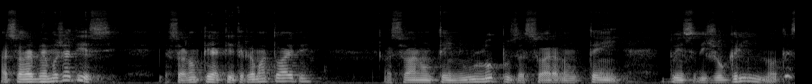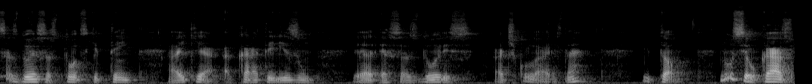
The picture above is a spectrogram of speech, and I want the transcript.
a senhora mesmo já disse, a senhora não tem artrite reumatoide, a senhora não tem nenhum lúpus, a senhora não tem doença de Jogrin, essas doenças todas que tem aí que caracterizam é, essas dores articulares, né? Então, no seu caso,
